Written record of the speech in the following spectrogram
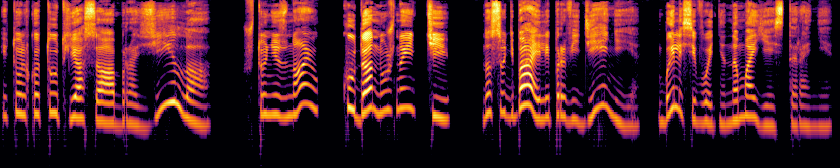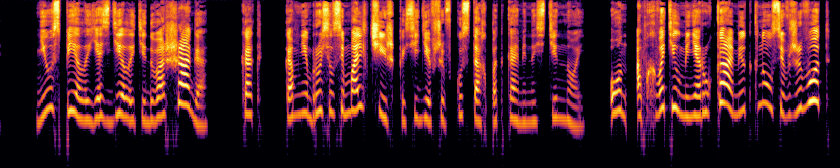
и только тут я сообразила, что не знаю, куда нужно идти. Но судьба или провидение были сегодня на моей стороне. Не успела я сделать и два шага, как ко мне бросился мальчишка, сидевший в кустах под каменной стеной. Он обхватил меня руками, уткнулся в живот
